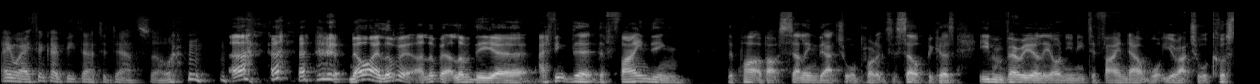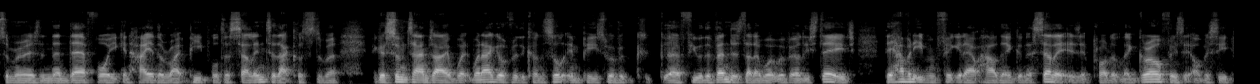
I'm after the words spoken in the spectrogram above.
Anyway, I think I beat that to death. So no, I love it. I love it. I love the uh I think the the finding the part about selling the actual product itself because even very early on you need to find out what your actual customer is and then therefore you can hire the right people to sell into that customer. Because sometimes i when i go through the consulting piece with a, few of the vendors that i work with early stage they haven't even figured out how they're going to sell it. Is it product led growth? Is it obviously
